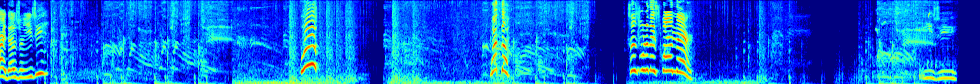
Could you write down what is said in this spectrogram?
Alright, those are easy. Woo! What the? Since when did they spawn there? Easy.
